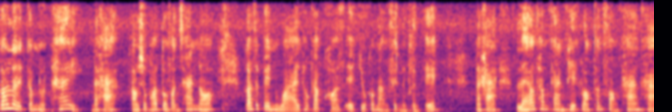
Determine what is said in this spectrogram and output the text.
ก็เลยกำหนดให้นะคะ เอาเฉพาะตัวฟังก์ชันเนาะ ก็จะเป็น y เท่ากับ cos x ยกกำลังเศษ1ส่วน x นะคะ แล้วทำการ take log ทั้งสองข้างค่ะ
